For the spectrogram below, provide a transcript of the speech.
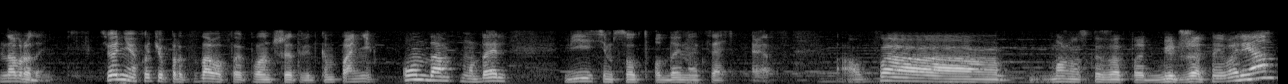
Добрий день. Сьогодні я хочу представити планшет від компанії Honda модель 811S. Це, можна сказати, бюджетний варіант,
